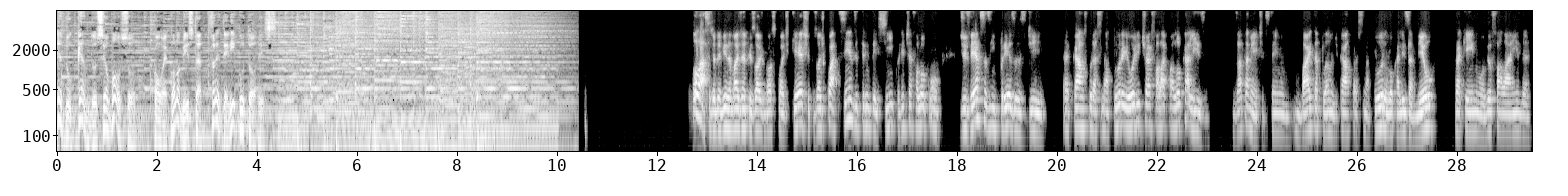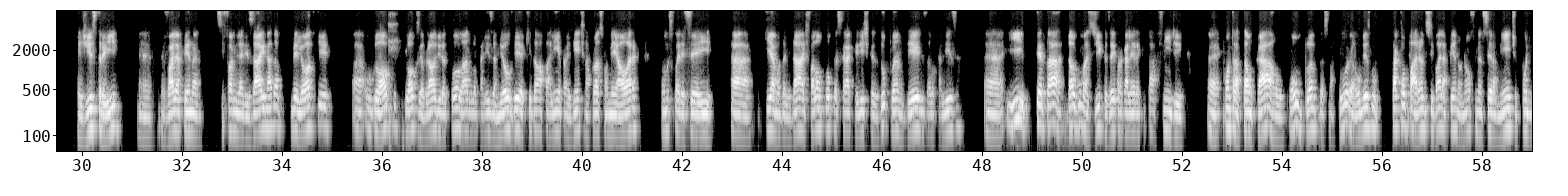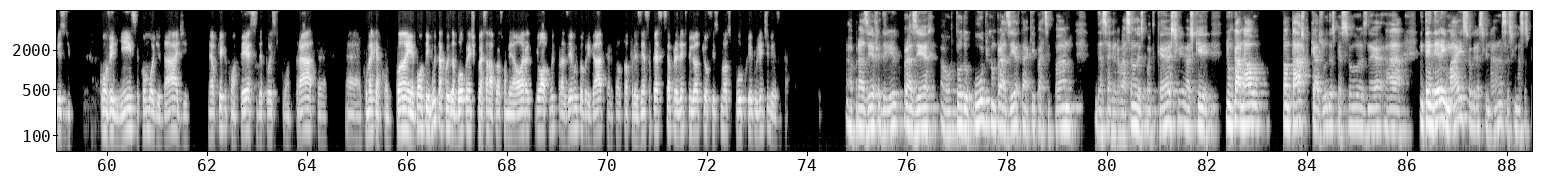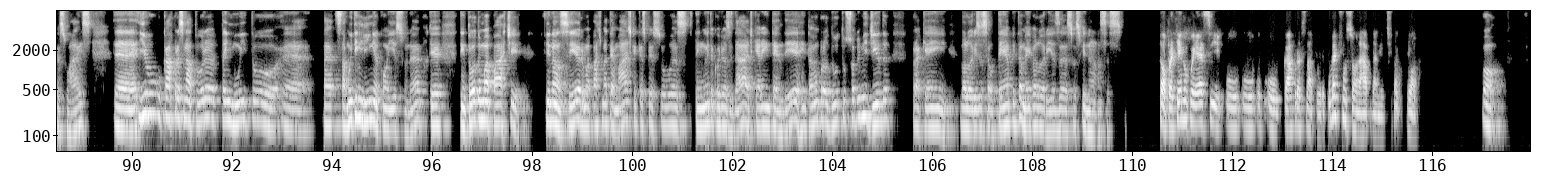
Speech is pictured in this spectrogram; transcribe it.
Educando seu bolso, com o economista Frederico Torres. Olá, seja bem-vindo a mais um episódio do nosso podcast, episódio 435. A gente já falou com diversas empresas de é, carros por assinatura e hoje a gente vai falar com a Localiza. Exatamente, eles têm um baita plano de carro para assinatura, o Localiza Meu. Para quem não ouviu falar ainda, registra aí, é, vale a pena se familiarizar e nada melhor do que uh, o Glauco, Glauco Zebral, diretor lá do Localiza Meu, veio aqui dar uma palhinha para a gente na próxima meia hora. Vamos esclarecer aí o que é a modalidade, falar um pouco das características do plano deles, da Localiza, uh, e tentar dar algumas dicas aí para a galera que está afim de é, contratar um carro ou um plano de assinatura, ou mesmo estar tá comparando se vale a pena ou não financeiramente, do ponto de vista de conveniência, comodidade, né, o que, que acontece depois que contrata, é, como é que acompanha. Bom, tem muita coisa boa para a gente conversar na próxima meia hora. Glauco, muito prazer, muito obrigado, cara, pela tua presença. Peço que se apresente melhor do que eu fiz para o nosso público aí, por gentileza, cara. É um prazer, Frederico, prazer ao todo o público, um prazer estar aqui participando dessa gravação, desse podcast. Acho que de um canal fantástico que ajuda as pessoas né, a entenderem mais sobre as finanças, finanças pessoais. É, e o, o carro para assinatura tem muito, é, tá, está muito em linha com isso, né? porque tem toda uma parte financeira, uma parte matemática que as pessoas têm muita curiosidade, querem entender. Então, é um produto sob medida para quem valoriza seu tempo e também valoriza suas finanças. Então, para quem não conhece o, o, o carro por assinatura, como é que funciona rapidamente? Bom, Bom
